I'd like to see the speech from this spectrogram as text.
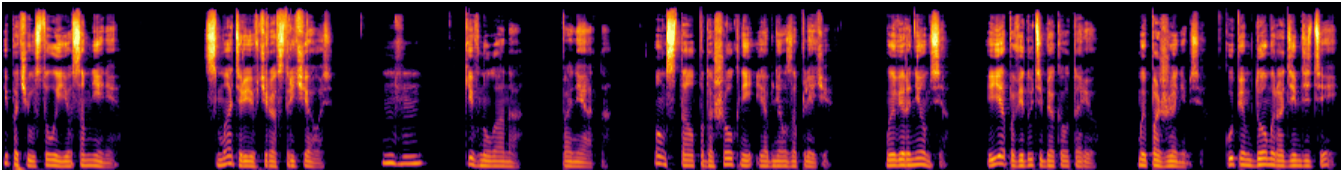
и почувствовал ее сомнение. «С матерью вчера встречалась». «Угу», – кивнула она. «Понятно». Он встал, подошел к ней и обнял за плечи. «Мы вернемся, и я поведу тебя к алтарю. Мы поженимся, купим дом и родим детей.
